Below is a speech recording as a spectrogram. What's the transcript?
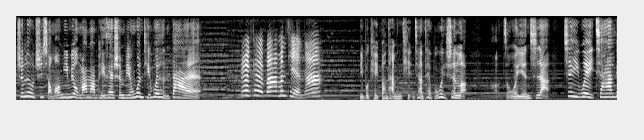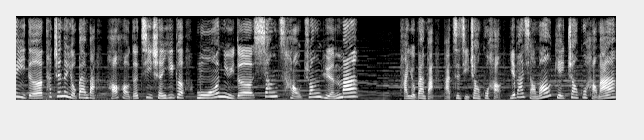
这六只小猫咪没有妈妈陪在身边，问题会很大哎。那可以帮他们舔啊？你不可以帮他们舔，这样太不卫生了。好，总而言之啊，这一位加利德，他真的有办法好好的继承一个魔女的香草庄园吗？他有办法把自己照顾好，也把小猫给照顾好吗？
